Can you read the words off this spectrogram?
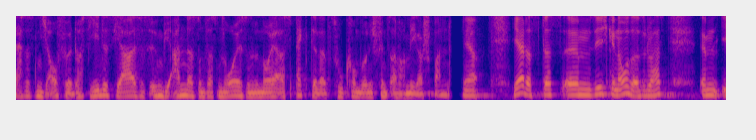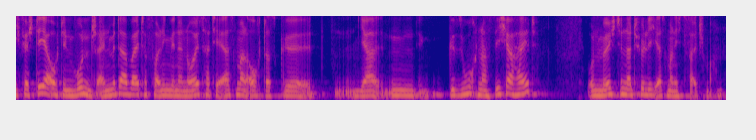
dass es nicht aufhört. Du hast jedes Jahr, es ist irgendwie anders und was Neues und neue Aspekte dazukommen und ich finde es einfach mega spannend. Ja, ja, das, das ähm, sehe ich genauso. Also du hast, ähm, ich verstehe auch den Wunsch. Ein Mitarbeiter, vor allem wenn er neu ist, hat ja erstmal auch das Ge, ja, Gesuch nach Sicherheit und möchte natürlich erstmal nichts falsch machen.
